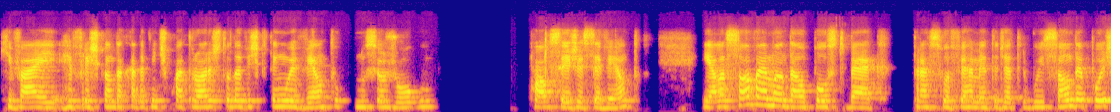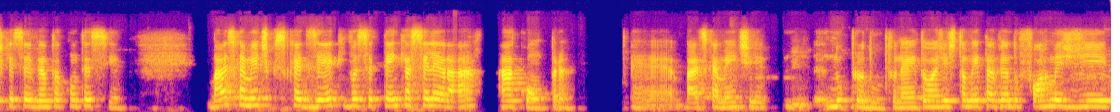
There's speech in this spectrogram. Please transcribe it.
que vai refrescando a cada 24 horas toda vez que tem um evento no seu jogo, qual seja esse evento. E ela só vai mandar o postback para a sua ferramenta de atribuição depois que esse evento acontecer. Basicamente, o que isso quer dizer é que você tem que acelerar a compra é, basicamente no produto, né? Então a gente também está vendo formas de,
